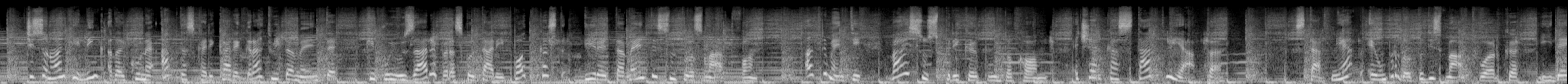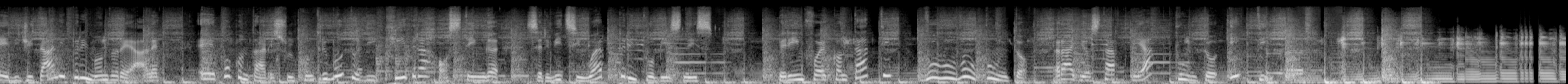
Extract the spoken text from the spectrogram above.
Ci sono anche i link ad alcune app da scaricare gratuitamente che puoi usare per ascoltare i podcast direttamente sul tuo smartphone. Altrimenti vai su Spreaker.com e cerca Start Me Up. Start Me Up è un prodotto di Smartwork, idee digitali per il mondo reale e può contare sul contributo di Kidra Hosting, servizi web per il tuo business. Per info e contatti www.radiostartmeup.it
